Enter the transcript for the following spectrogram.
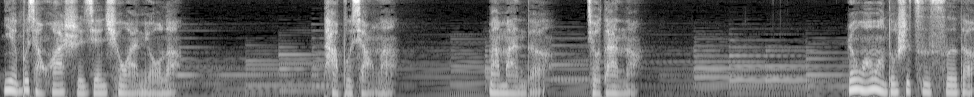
你也不想花时间去挽留了。他不想了，慢慢的就淡了。人往往都是自私的，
